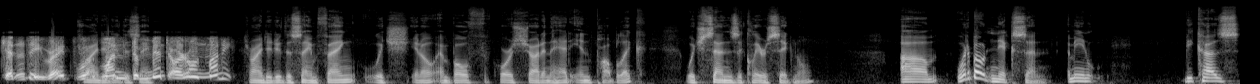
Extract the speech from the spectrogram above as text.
Kennedy, right? Trying to, to mint our own money. Trying to do the same thing, which, you know, and both, of course, shot in the head in public, which sends a clear signal. Um, what about Nixon? I mean, because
